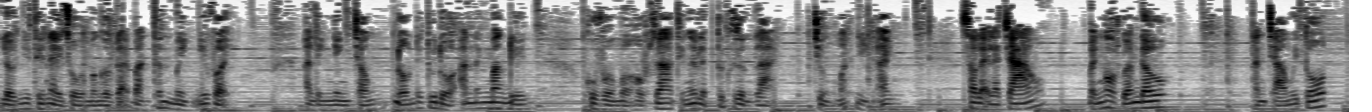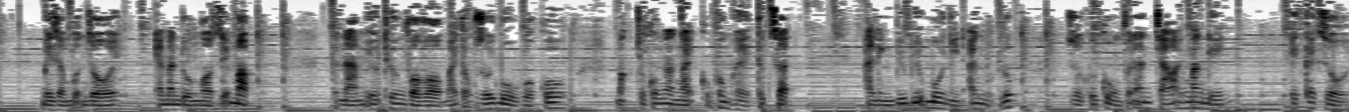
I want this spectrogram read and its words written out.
Lớn như thế này rồi mà ngược lại bản thân mình như vậy. An Linh nhanh chóng đón lấy túi đồ ăn anh mang đến. Cô vừa mở hộp ra thì ngay lập tức dừng lại, Trừng mắt nhìn anh. Sao lại là cháo? Bánh ngọt của em đâu? Ăn cháo mới tốt. Bây giờ muộn rồi, Em ăn đồ ngọt dễ mập. Tần Nam yêu thương vò vò mái tóc rối bù của cô, Mặc cho cô ngang ngạnh cũng không hề tức giận. A Linh biu biu môi nhìn anh một lúc, Rồi cuối cùng vẫn ăn cháo anh mang đến. Hết cách rồi,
